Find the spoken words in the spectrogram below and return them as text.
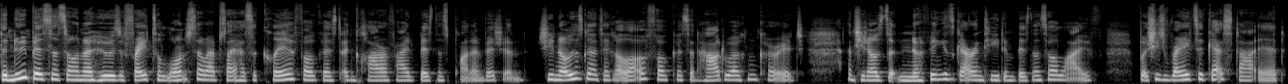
The new business owner who is afraid to launch their website has a clear, focused, and clarified business plan and vision. She knows it's going to take a lot of focus and hard work and courage, and she knows that nothing is guaranteed in business or life, but she's ready to get started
